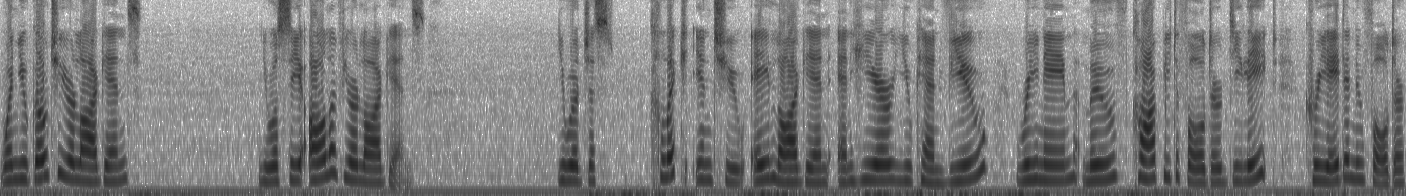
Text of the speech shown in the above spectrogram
When you go to your logins, you will see all of your logins. You will just click into a login and here you can view, rename, move, copy to folder, delete, create a new folder,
